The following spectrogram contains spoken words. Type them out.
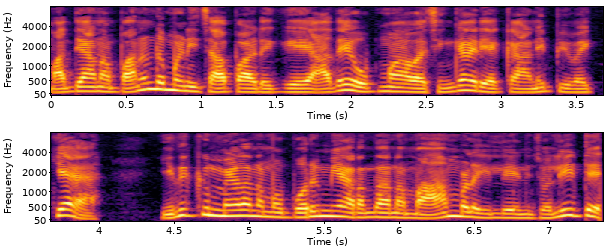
மத்தியானம் பன்னெண்டு மணி சாப்பாடுக்கு அதே உப்புமாவை சிங்காரி அக்கா அனுப்பி வைக்க இதுக்கு மேலே நம்ம பொறுமையாக இருந்தால் நம்ம ஆம்பளை இல்லைன்னு சொல்லிட்டு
